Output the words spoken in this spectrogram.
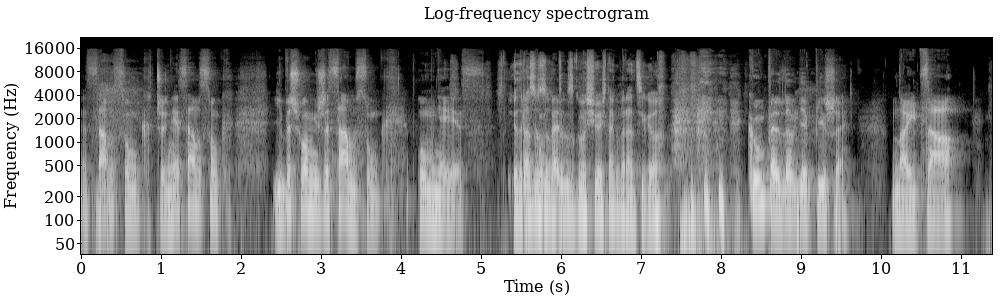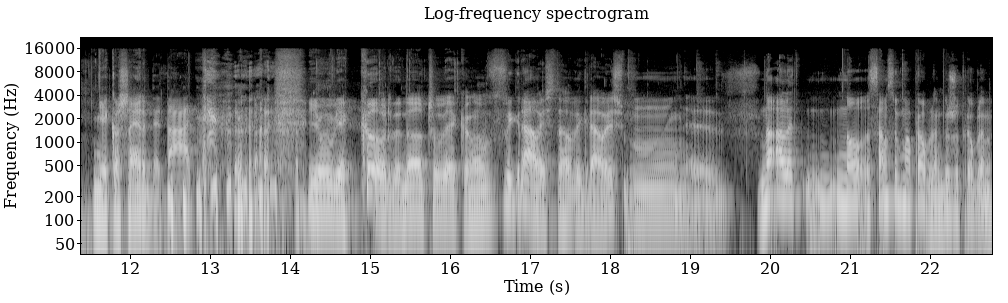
yy, Samsung, czy nie Samsung i wyszło mi, że Samsung u mnie jest. I od razu kumpel, zgłosiłeś na gwarancji go. Kumpel do mnie pisze, no i co? niekoszerne, tak? I mówię, kurde, no człowieku, no wygrałeś to, wygrałeś. Mm, e, no ale no, Samsung ma problem, duży problem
